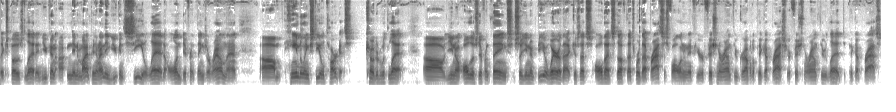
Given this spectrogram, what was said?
exposed lead. And you can, uh, in my opinion, I think you can see lead on different things around that. Um, handling steel targets coated with lead, uh, you know, all those different things. So, you know, be aware of that because that's all that stuff. That's where that brass is falling. And if you're fishing around through gravel to pick up brass, you're fishing around through lead to pick up brass.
